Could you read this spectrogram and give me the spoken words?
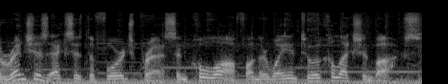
The wrenches exit the forge press and cool off on their way into a collection box.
